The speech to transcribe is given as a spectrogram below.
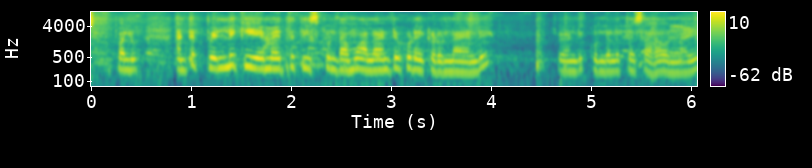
చేపలు అంటే పెళ్ళికి ఏమైతే తీసుకుంటామో అలాంటివి కూడా ఇక్కడ ఉన్నాయండి. చూడండి కుండలతో సహా ఉన్నాయి.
